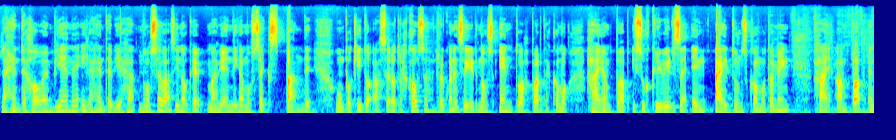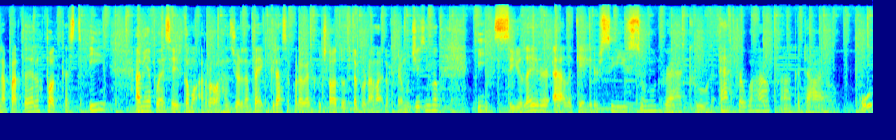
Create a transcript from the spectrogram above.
la gente joven viene y la gente vieja no se va, sino que más bien, digamos, se expande un poquito a hacer otras cosas. Recuerden seguirnos en todas partes como High and Pop y suscribirse en iTunes como también High and Pop en la parte de los podcasts. Y a mí me pueden seguir como arroba Hans. Gracias por haber escuchado todo este programa. Los quiero muchísimo. Y see you later, alligator. See you soon, raccoon. After a while, crocodile. Uh.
